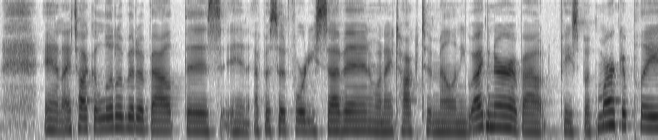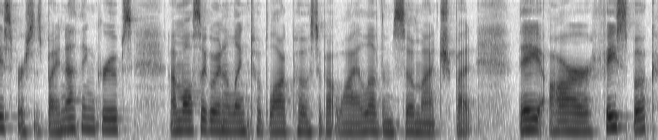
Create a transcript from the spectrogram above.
and I talk a little bit about this in episode 47 when I talked to Melanie Wegener about Facebook Marketplace versus Buy Nothing groups. I'm also going to link to a blog post about why I love them so much, but they are Facebook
